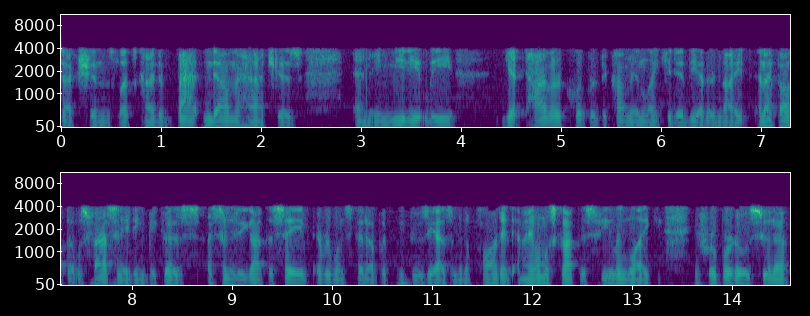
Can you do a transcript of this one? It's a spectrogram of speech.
sections, let's kind of batten down the hatches, and immediately get Tyler Clippard to come in like he did the other night. And I thought that was fascinating because as soon as he got the save, everyone stood up with enthusiasm and applauded. And I almost got this feeling like if Roberto Osuna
